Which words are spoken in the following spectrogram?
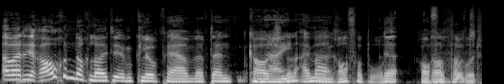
Aber die rauchen doch Leute im Club, Herm, auf deinen Couch. Nein, und einmal, äh, Rauchverbot. Ja. Rauchverbot.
